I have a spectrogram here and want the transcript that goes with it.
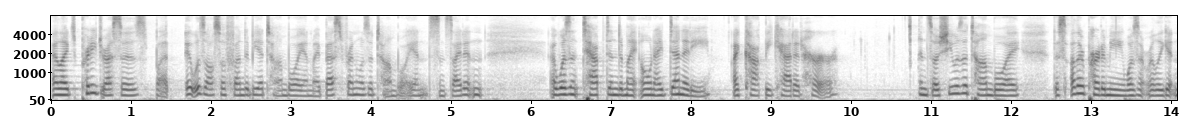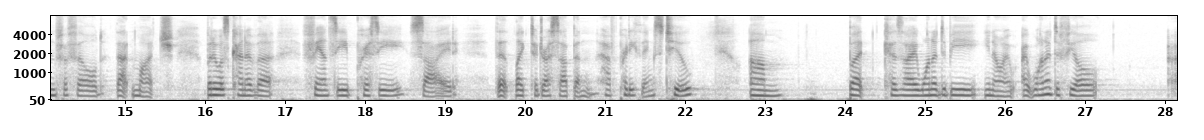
I liked pretty dresses, but it was also fun to be a tomboy. And my best friend was a tomboy, and since I didn't, I wasn't tapped into my own identity, I copycatted her. And so she was a tomboy. This other part of me wasn't really getting fulfilled that much, but it was kind of a fancy, prissy side that like to dress up and have pretty things too. Um, but because I wanted to be, you know, I, I wanted to feel uh,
